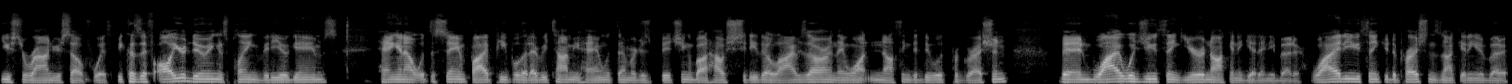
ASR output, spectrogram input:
you surround yourself with because if all you're doing is playing video games hanging out with the same five people that every time you hang with them are just bitching about how shitty their lives are and they want nothing to do with progression, then why would you think you're not going to get any better? Why do you think your depression's not getting any better?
